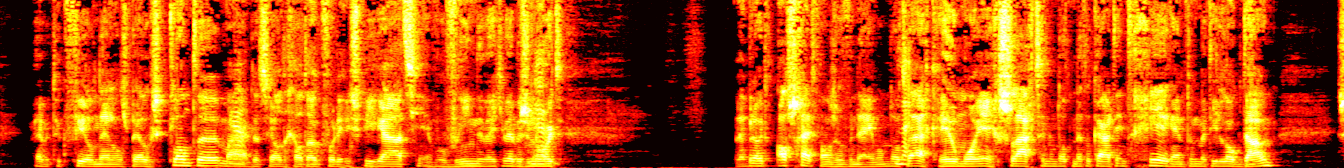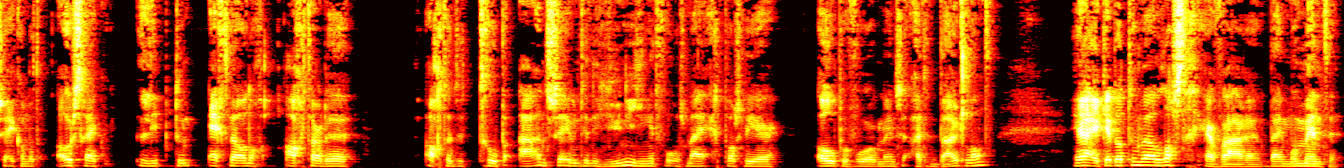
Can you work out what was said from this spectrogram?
We hebben natuurlijk veel Nederlands-Belgische klanten. Maar ja. datzelfde geldt ook voor de inspiratie en voor vrienden. Weet je, we hebben ze ja. nooit... We hebben nooit afscheid van ze hoeven nemen. Omdat nee. we eigenlijk heel mooi in geslaagd zijn om dat met elkaar te integreren. En toen met die lockdown, zeker omdat Oostenrijk liep toen echt wel nog achter de, achter de troepen aan. 27 juni ging het volgens mij echt pas weer open voor mensen uit het buitenland. Ja, ik heb dat toen wel lastig ervaren bij momenten.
